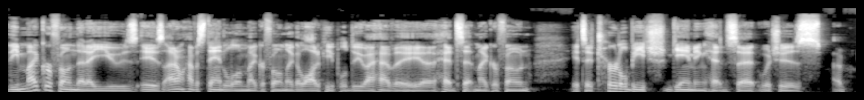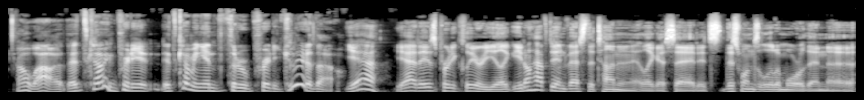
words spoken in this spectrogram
The microphone that I use is I don't have a standalone microphone like a lot of people do. I have a, a headset microphone. It's a Turtle Beach gaming headset, which is a, Oh wow, that's coming pretty. It's coming in through pretty clear though. yeah, yeah, it is pretty clear. You like you don't have to invest a ton in it. Like I said, it's this one's a little more than uh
